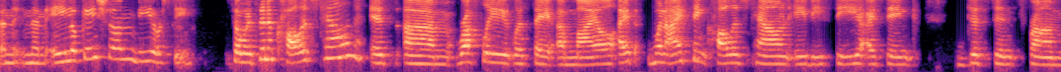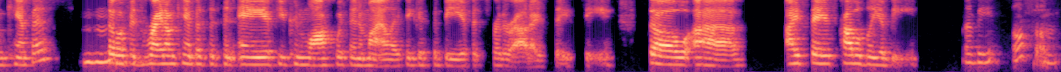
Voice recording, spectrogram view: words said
an, in an A location, B or C? So it's in a college town. It's um, roughly, let's say, a mile. I when I think college town, ABC, I think distance from campus. Mm-hmm. So if it's right on campus, it's an A. If you can walk within a mile, I think it's a B. If it's further out, I'd say C. So uh, I'd say it's probably a B. A B. Awesome.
